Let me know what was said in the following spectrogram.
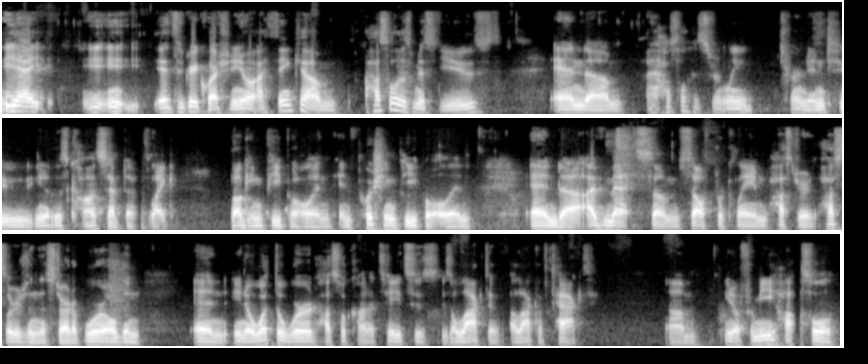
Yeah, it's a great question. You know, I think um, hustle is misused, and um, hustle has certainly turned into you know this concept of like bugging people and, and pushing people and and uh, I've met some self-proclaimed hustler, hustlers in the startup world and and you know what the word hustle connotates is, is a lack of a lack of tact. Um, you know, for me, hustle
